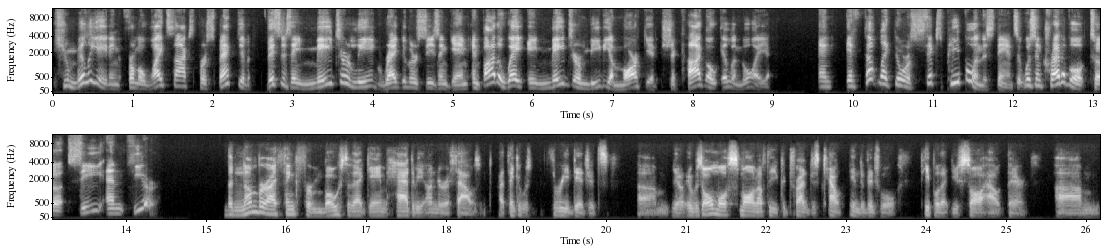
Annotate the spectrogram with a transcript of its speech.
humiliating from a White Sox perspective. This is a major league regular season game. And by the way, a major media market, Chicago, Illinois. And it felt like there were six people in the stands. It was incredible to see and hear. The number I think for most of that game had to be under a thousand. I think it was three digits. Um, you know, it was almost small enough that you could try to just count individual people that you saw out there. Um,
